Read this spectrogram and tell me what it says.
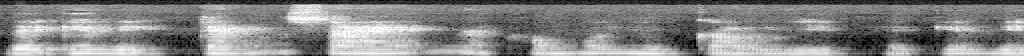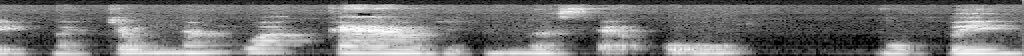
về cái việc trắng sáng là không có nhu cầu gì về cái việc mà chống nắng quá cao thì chúng ta sẽ uống một viên.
